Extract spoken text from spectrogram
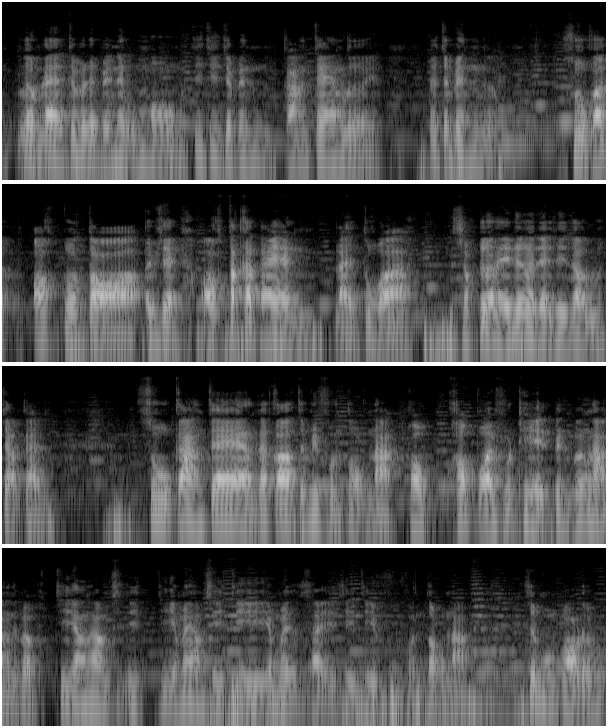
ๆ เริ่มแรกจะไม่ได้เป็นในอุโมงค์จริงๆจะเป็นกลางแจ้งเลย แล้วจะเป็นสู้กับออกตัวต่อไม่ใช่ออกตักแตนหลายตัวช็อกเกอร์ไรเดอร์เนี่ยที่เรารู้จักกัน สู้กลางแจ้งแล้วก็จะมีฝนตกหนักพอเขาปล่อยฟุตเทจเป็นเบื้องหลังแบบที่ยังทำที่ยังไม่ทำซีจียังไม่ใส่ซีจีฝนตกหนัก ซึ่งผมบอกเลยว่า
